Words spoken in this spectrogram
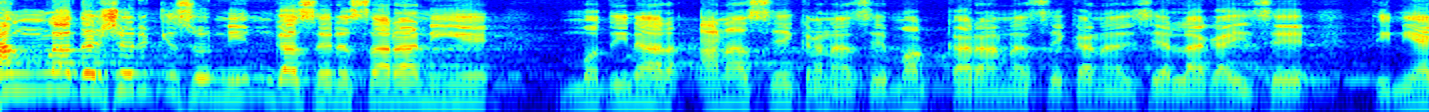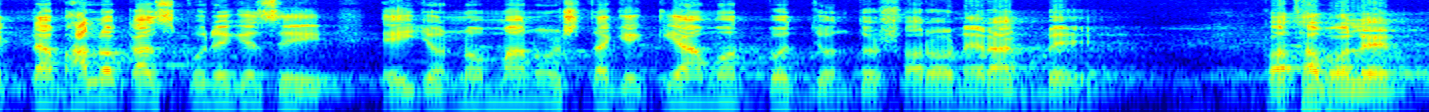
বাংলাদেশের কিছু নিম গাছের চারা নিয়ে মদিনার আনাসে, কানাসে, মক্কার আনাসে, কানাসে লাগাইছে। তিনি একটা ভালো কাজ করে গেছে এই জন্য মানুষ তাকে কিয়ামত পর্যন্ত স্মরণে রাখবে। কথা বলেন।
